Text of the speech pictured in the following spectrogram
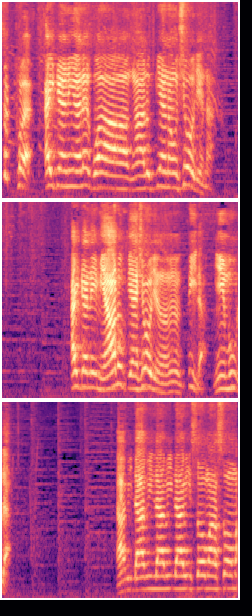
စွတ်ထွက်အိုက်တန်တွေကလည်းကွာငါလို့ပြန်အောင်လျှော့ကျင်တာ အိုက်တန်နေများလို့ပြန်လျှော့ကျင်တာမျိုးသိလားမြင်ဘူးလားလာပြီလာပြီလာပြီလာပြီစောမစောမ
